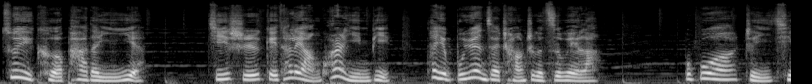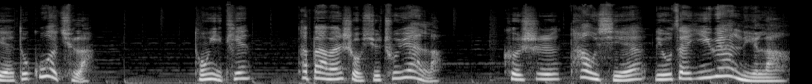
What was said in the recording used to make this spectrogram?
最可怕的一夜，即使给他两块银币，他也不愿再尝这个滋味了。”不过这一切都过去了。同一天，他办完手续出院了，可是套鞋留在医院里了。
